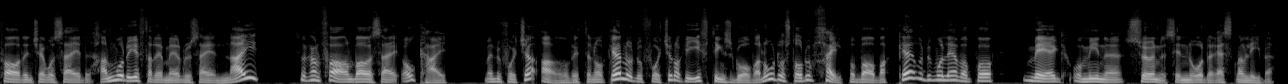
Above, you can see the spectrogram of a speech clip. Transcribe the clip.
Far din kommer og sier 'han må du gifte deg med', og du sier nei, så kan faren bare si 'ok', men du får ikke arv etter noen, og du får ikke noen giftingsgave nå. Da står du helt på bar bakke, og du må leve på meg og mine sønner sin nåde resten av livet.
